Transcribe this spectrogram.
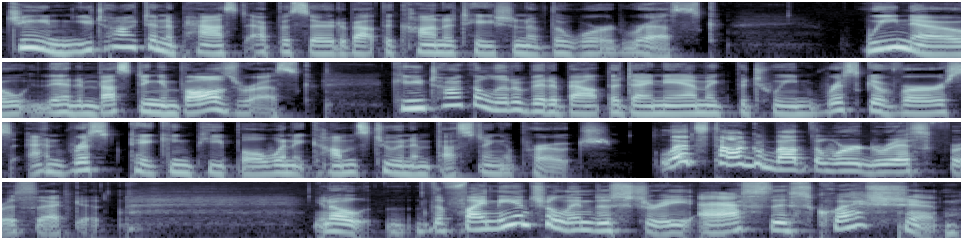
Jean, you talked in a past episode about the connotation of the word risk we know that investing involves risk. Can you talk a little bit about the dynamic between risk averse and risk taking people when it comes to an investing approach? Let's talk about the word risk for a second. You know, the financial industry asks this question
